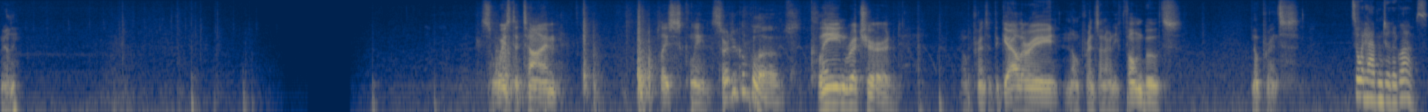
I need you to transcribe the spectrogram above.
Really? It's a waste of time. The Place is clean. Surgical gloves. Clean, Richard. No prints at the gallery, no prints on any phone booths. No prints. So what happened to the gloves?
